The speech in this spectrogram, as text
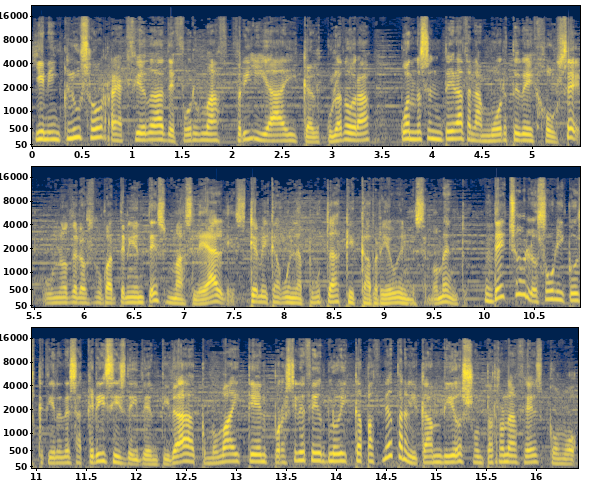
quien incluso reacciona de forma fría y calculadora cuando se entera de la muerte de José, uno de los lugartenientes más leales, que me cago en la puta que cabreó en ese momento. De hecho, los únicos que tienen esa crisis de identidad como Michael, por así decirlo, y capacidad para el cambio son personajes como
